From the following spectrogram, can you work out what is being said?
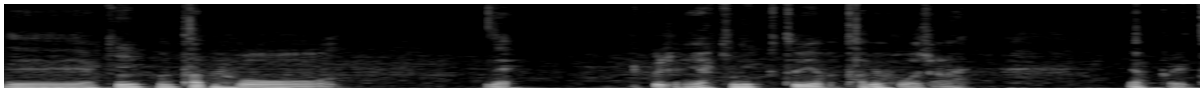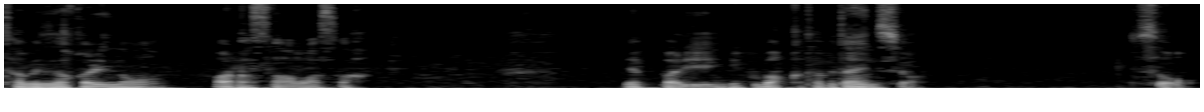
う。で、焼肉の食べ放、ね、行くじゃん。焼肉といえば食べ放じゃない？やっぱり食べ盛りの荒さはさ、やっぱり肉ばっか食べたいんですよ。そ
